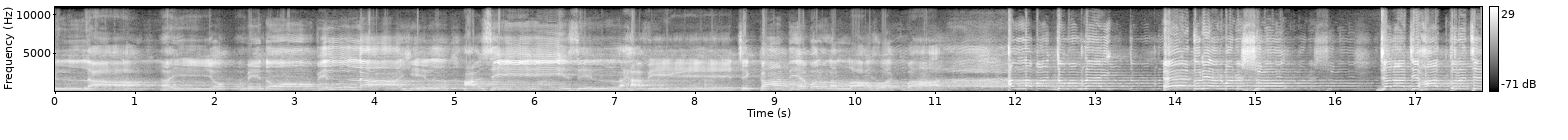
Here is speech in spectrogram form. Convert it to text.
ইল্লা আইয়ুমিনু বিল্লাহিল আজিজিল হামিদ চিৎকার দিয়ে বলুন, আল্লাহু আকবার। আল্লাহ পাক জবাব দেয়, এ দুনিয়ার মানুষ শোনো, যারা জিহাদ করেছে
